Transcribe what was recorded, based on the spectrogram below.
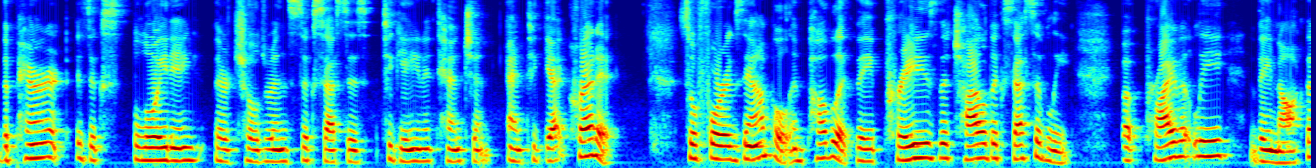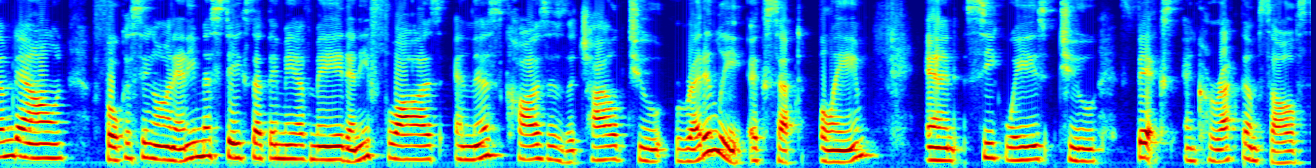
The parent is exploiting their children's successes to gain attention and to get credit. So, for example, in public, they praise the child excessively, but privately, they knock them down, focusing on any mistakes that they may have made, any flaws, and this causes the child to readily accept blame and seek ways to fix and correct themselves,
